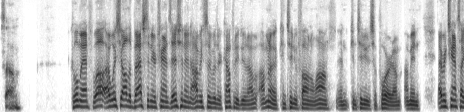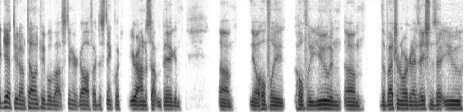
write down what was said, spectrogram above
So Cool, man. Well, I wish you all the best in your transition, and obviously with your company, dude. I'm I'm gonna continue following along and continue to support. I'm, I mean, every chance I get, dude, I'm telling people about Stinger Golf. I just think what you're onto something big, and um, you know, hopefully, hopefully you and um, the veteran organizations that you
